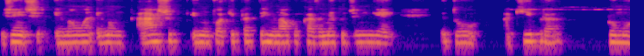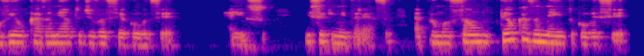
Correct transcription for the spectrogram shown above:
gente, eu não, eu não acho, eu não estou aqui para terminar com o casamento de ninguém. Eu estou aqui para promover o casamento de você com você. É isso. Isso é que me interessa. É a promoção do teu casamento com você.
